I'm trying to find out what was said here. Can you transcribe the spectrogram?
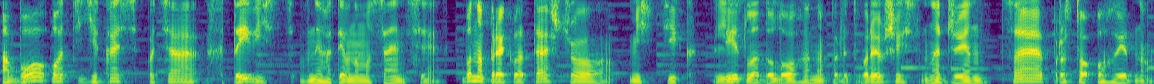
або от якась оця хтивість в негативному сенсі. Бо, наприклад, те, що Містік лізла до Логана, перетворившись на джин, це просто огидно.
